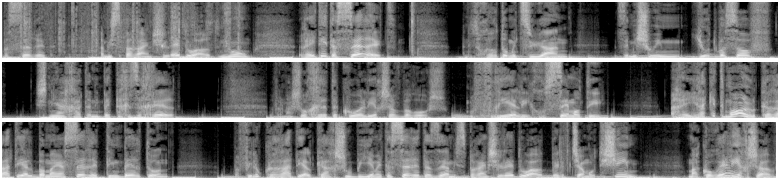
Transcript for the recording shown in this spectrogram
בסרט המספריים של אדוארד? נו, ראיתי את הסרט! אני זוכר אותו מצוין. זה מישהו עם י' בסוף? שנייה אחת, אני בטח אזכר. אבל משהו אחר תקוע לי עכשיו בראש. מפריע לי, חוסם אותי. הרי רק אתמול קראתי על במאי הסרט, טים ברטון. ואפילו קראתי על כך שהוא ביים את הסרט הזה, המספריים של אדוארד, ב-1990. מה קורה לי עכשיו?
